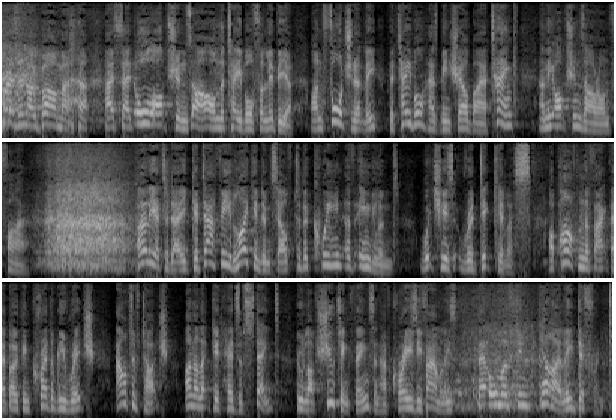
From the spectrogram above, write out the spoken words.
President Obama has said all options are on the table for Libya. Unfortunately, the table has been shelled by a tank and the options are on fire. Earlier today, Gaddafi likened himself to the Queen of England, which is ridiculous. Apart from the fact they're both incredibly rich, out of touch, unelected heads of state who love shooting things and have crazy families, they're almost entirely different.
